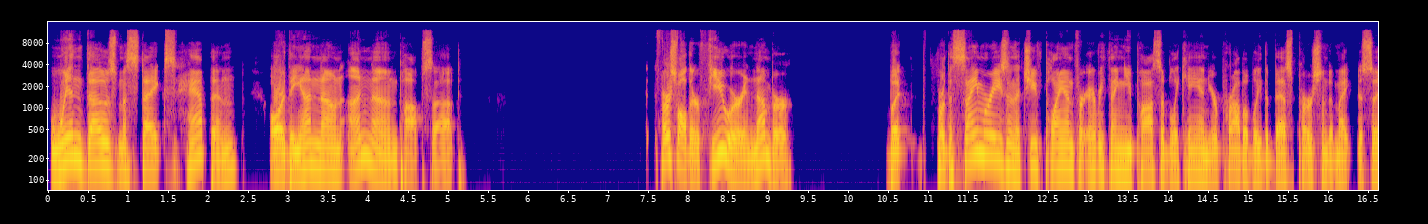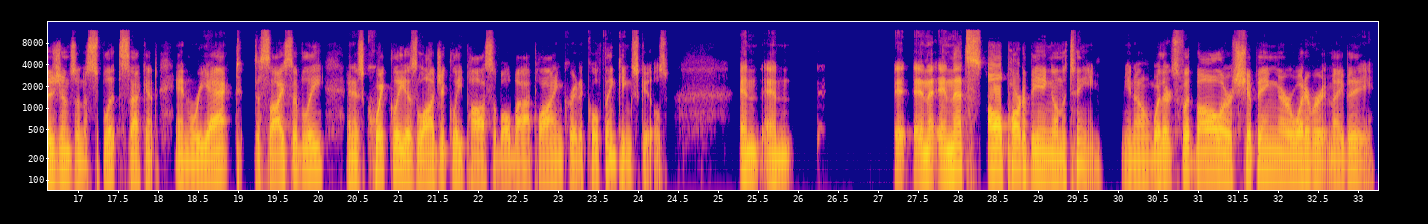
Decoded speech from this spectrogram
when those mistakes happen, or the unknown unknown pops up, first of all, they're fewer in number, but for the same reason that you've planned for everything you possibly can, you're probably the best person to make decisions in a split second and react decisively and as quickly as logically possible by applying critical thinking skills. And and and and that's all part of being on the team you know, whether it's football or shipping or whatever it may be.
